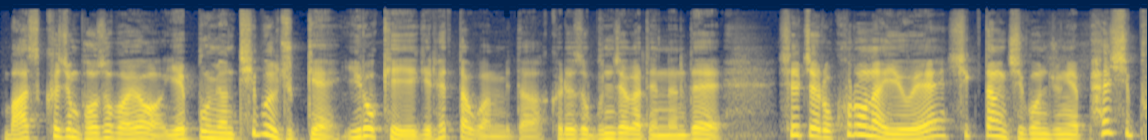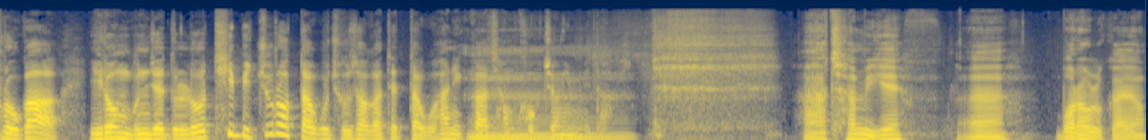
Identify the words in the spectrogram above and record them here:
마스크 좀 벗어봐요. 예쁘면 팁을 줄게. 이렇게 얘기를 했다고 합니다. 그래서 문제가 됐는데 실제로 코로나 이후에 식당 직원 중에 80%가 이런 문제들로 팁이 줄었다고 조사가 됐다고 하니까 참 음. 걱정입니다. 아참 이게 에, 뭐라 그럴까요?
